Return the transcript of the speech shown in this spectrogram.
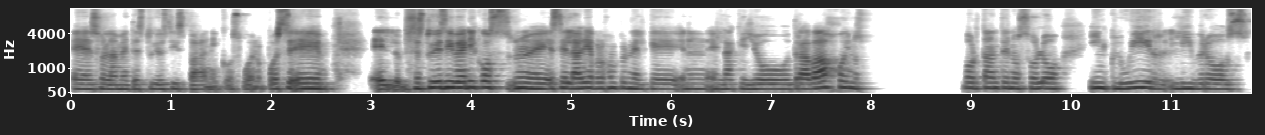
eh, solamente estudios hispánicos. Bueno, pues eh, los estudios ibéricos eh, es el área, por ejemplo, en, el que, en, la que yo trabajo y nos es importante no solo incluir libros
